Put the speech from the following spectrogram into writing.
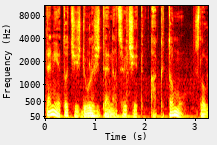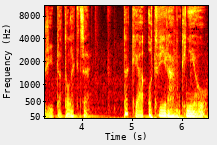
Ten je totiž důležité nacvičit a k tomu slouží tato lekce. Tak já otvírám knihu.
